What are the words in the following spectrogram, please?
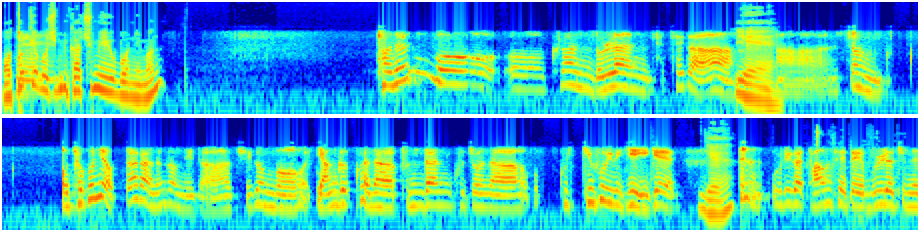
어떻게 네. 보십니까, 추미애 후보님은? 저는 뭐, 어, 그런 논란 자체가, 예. 아, 좀, 어처구니 없다라는 겁니다. 지금 뭐, 양극화나 분단 구조나 구- 기후위기 이게 예. 우리가 다음 세대에 물려주는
